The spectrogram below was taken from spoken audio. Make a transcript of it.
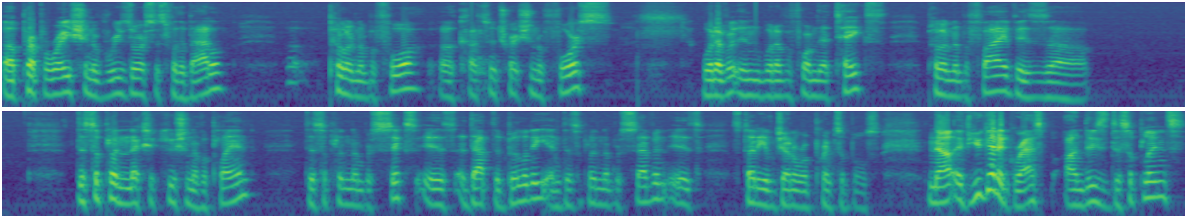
uh, preparation of resources for the battle. Pillar number four, uh, concentration of force, whatever in whatever form that takes. Pillar number five is uh, discipline and execution of a plan. Discipline number six is adaptability, and discipline number seven is study of general principles. Now, if you get a grasp on these disciplines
